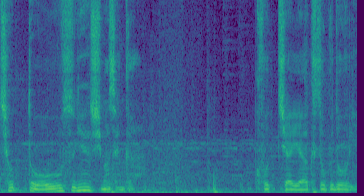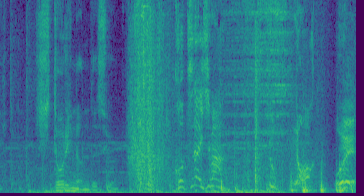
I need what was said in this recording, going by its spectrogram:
ちょっと多すぎやしませんか。こっちは約束通り一人なんですよ。こっちだ一番。おい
